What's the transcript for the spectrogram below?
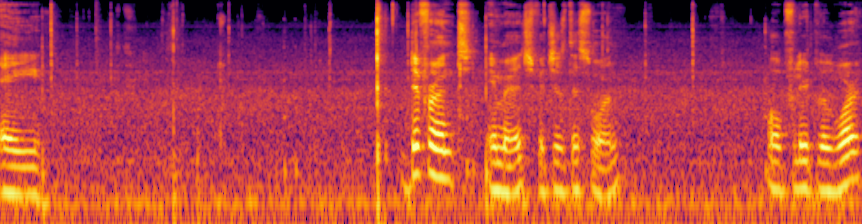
a different image which is this one. Hopefully it will work.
